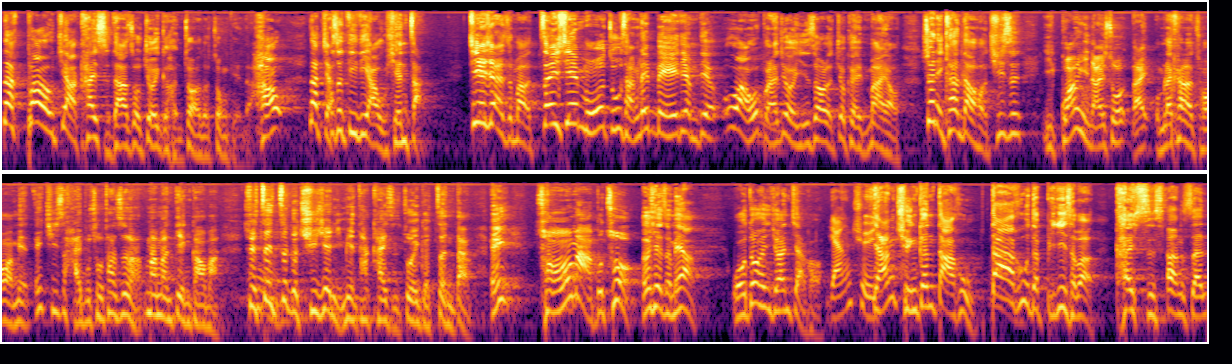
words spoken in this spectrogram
那报价开始拉之后，就有一个很重要的重点的。好，那假设 DDR5 先涨。接下来什么？这些模组厂的卖对不对？哇，我本来就有营收了，就可以卖哦。所以你看到哈，其实以广宇来说，来我们来看到筹码面，哎，其实还不错，它是慢慢垫高嘛。所以在这个区间里面，它开始做一个震荡，哎，筹码不错，而且怎么样？我都很喜欢讲哈，羊群，羊群跟大户，大户的比例什么开始上升，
